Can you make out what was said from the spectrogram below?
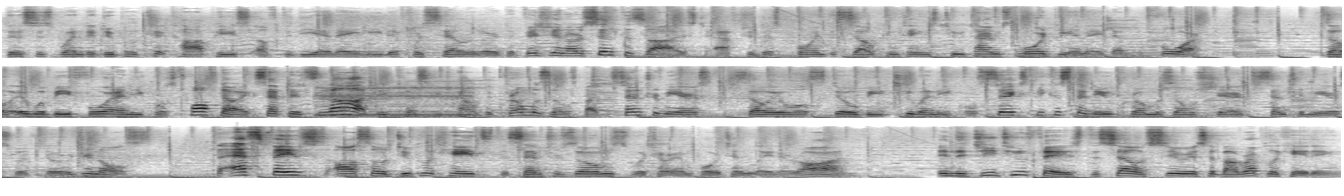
This is when the duplicate copies of the DNA needed for cellular division are synthesized. After this point, the cell contains two times more DNA than before. So it would be 4n equals 12 now, except it's not because you count the chromosomes by the centromeres, so it will still be 2n equals 6 because the new chromosomes share the centromeres with the originals. The S phase also duplicates the centrosomes, which are important later on. In the G2 phase, the cell is serious about replicating.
